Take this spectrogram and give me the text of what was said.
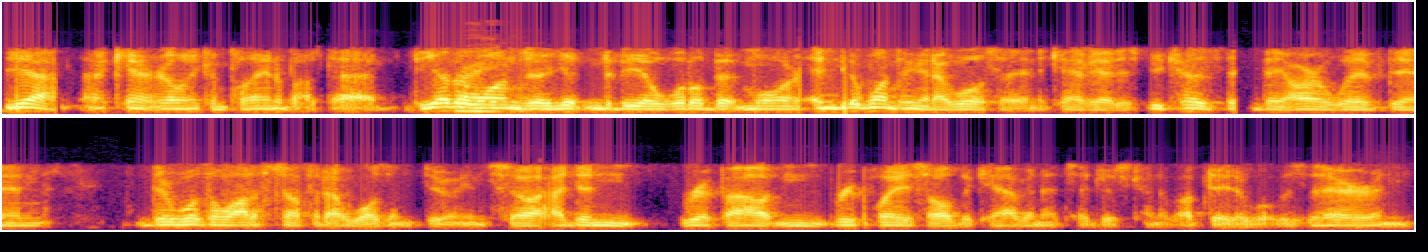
Yeah, I can't really complain about that. The other right. ones are getting to be a little bit more. And the one thing that I will say in the caveat is because they are lived in, there was a lot of stuff that I wasn't doing. So I didn't rip out and replace all the cabinets. I just kind of updated what was there and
